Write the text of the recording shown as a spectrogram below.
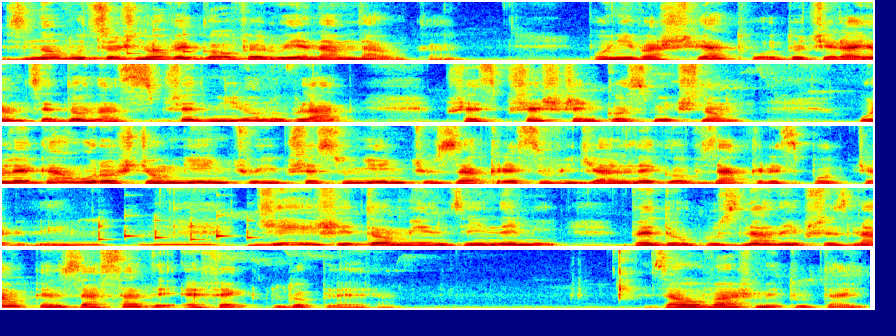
Znowu coś nowego oferuje nam nauka, ponieważ światło docierające do nas sprzed milionów lat przez przestrzeń kosmiczną ulegało rozciągnięciu i przesunięciu z zakresu widzialnego w zakres podczerwieni. Dzieje się to m.in. według uznanej przez naukę zasady efektu Dopplera. Zauważmy tutaj,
